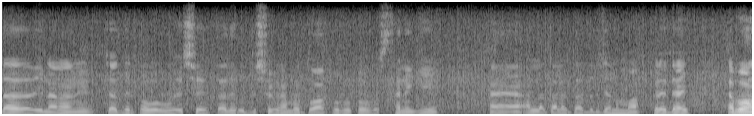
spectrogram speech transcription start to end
দাদা দাদি নানানির যাদের কবর রয়েছে, তাদের উদ্দেশ্য করে আমরা দোয়া করব কবরস্থানে গিয়ে আল্লাহ তালা তাদের যেন মাফ করে দেয় এবং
